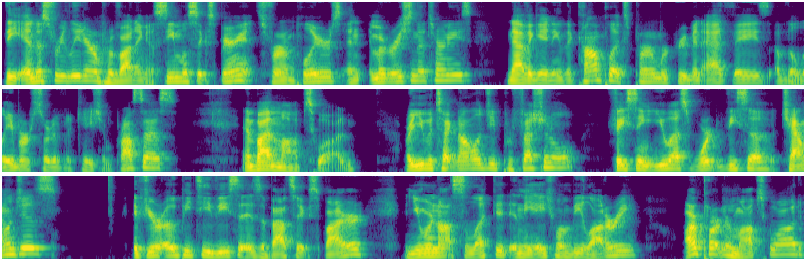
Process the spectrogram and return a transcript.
the industry leader in providing a seamless experience for employers and immigration attorneys navigating the complex perm recruitment ad phase of the labor certification process, and by MobSquad. Are you a technology professional facing U.S. work visa challenges? If your OPT visa is about to expire and you were not selected in the H 1B lottery, our partner MobSquad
